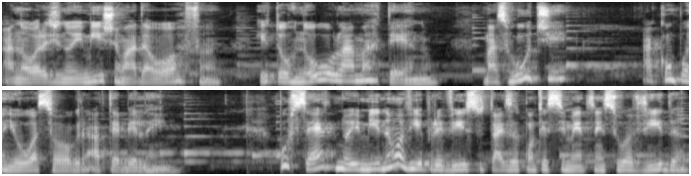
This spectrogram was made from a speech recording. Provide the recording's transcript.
A nora de Noemi, chamada Orfa, retornou ao lar materno, mas Ruth acompanhou a sogra até Belém. Por certo, Noemi não havia previsto tais acontecimentos em sua vida,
